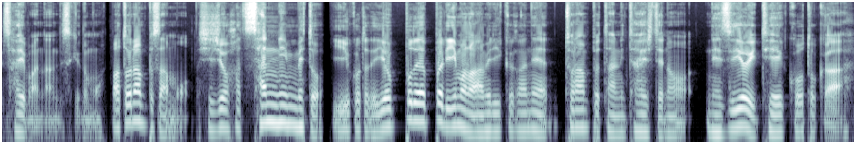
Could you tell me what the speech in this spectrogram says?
裁判なんですけども、まあ、トランプさんも史上初3人目ということで、よっぽどやっぱり今のアメリカがね、トランプさんに対しての根強い抵抗とか、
